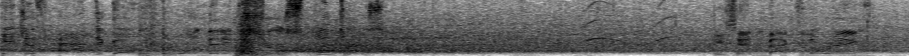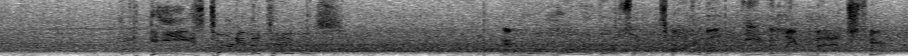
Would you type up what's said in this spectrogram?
he just had to go with the one that ensures splinters. He's heading back to the ring. He's turning the tables. And one more reversal. Talk about evenly matched here.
